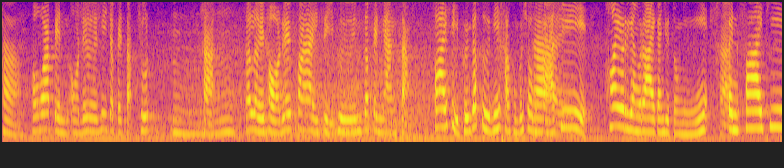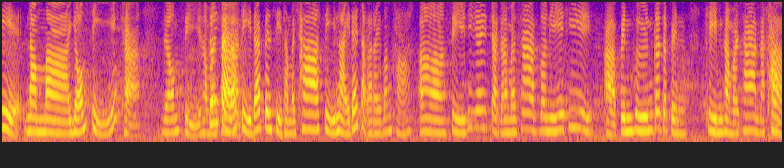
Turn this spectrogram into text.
ค่ะเพราะว่าเป็นออเดอร์ที่จะไปตัดชุด อืมค่ะ ก็เลยทอด้วยฝ้ายสีพื้นก็เป็นงานสั่ง ฝ้ายสีพื้นก็คือนี่ค่ะคุณผู้ชมใช่ คะที่ ห้อยเรียงรายกันอยู่ตรงนี้ ค่ะ เป็นฝ้ายที่นำมาย้อมสี ค่ะย้อมสีธรรมชาติซึ่งแต่ละสีได้เป็นสีธรรมชาติ สีไหนได้จากอะไรบ้างคะ อ่าสีที่ได้จากธรรมชาติตัวนี้ที่อ่าเป็นพื้นก็จะเป็นครีมธรรมชาตินะคะ ค่ะ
